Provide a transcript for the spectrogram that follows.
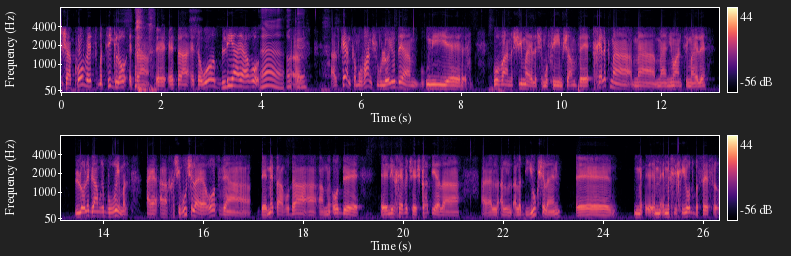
שהקובץ מציג לו את, ה, את, ה, את הוורד בלי ההערות. אה, אוקיי. אז, אז כן, כמובן שהוא לא יודע מי אה, רוב האנשים האלה שמופיעים שם, וחלק מה, מה, מהניואנסים האלה לא לגמרי ברורים. אז החשיבות של ההערות ובאמת העבודה המאוד אה, נרחבת שהשקעתי על, על, על, על הדיוק שלהן, הן הכרחיות בספר.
